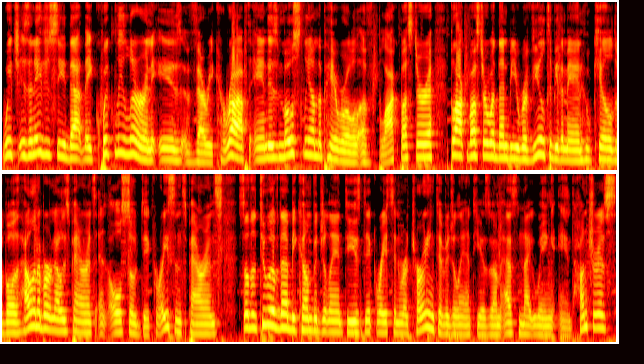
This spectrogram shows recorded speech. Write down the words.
which is an agency that they quickly learn is very corrupt and is mostly on the payroll of Blockbuster. Blockbuster would then be revealed to be the man who killed both Helena Bertinelli's parents and also Dick Grayson's parents, so the two of them become vigilantes, Dick Grayson returning to vigilantism as Nightwing and Huntress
